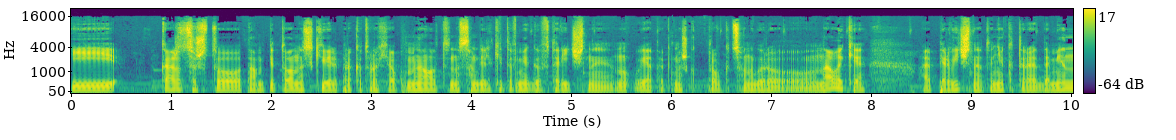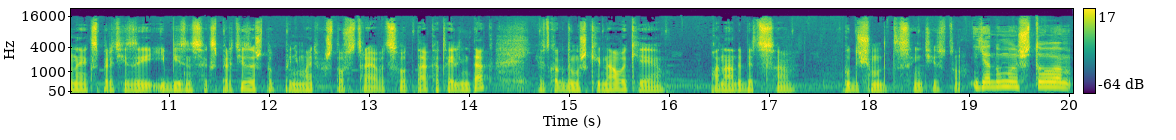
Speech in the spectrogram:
и кажется, что там Python и SQL, про которых я упоминал, это на самом деле какие-то мега вторичные, ну, я так немножко провокационно говорю, навыки, а первично это некоторая доменная экспертиза и бизнес-экспертиза, чтобы понимать, во что встраиваться. Вот так это или не так? И вот как думаешь, какие навыки понадобятся будущему data scientist у? Я думаю, что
